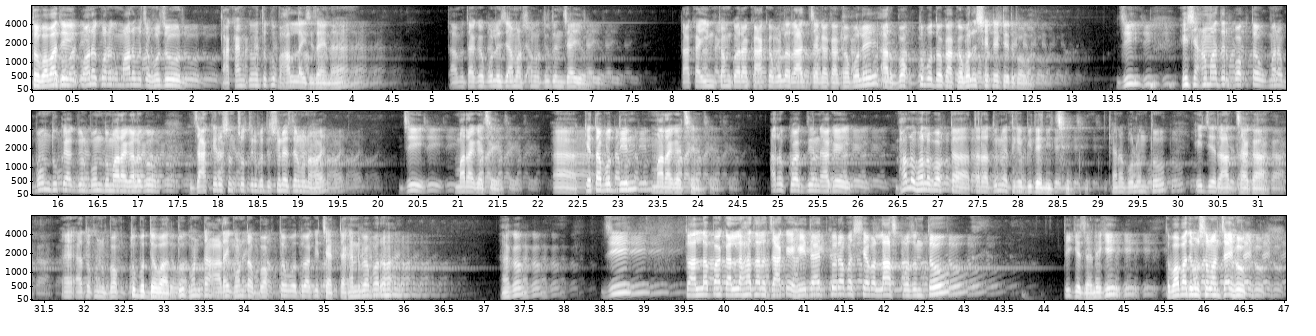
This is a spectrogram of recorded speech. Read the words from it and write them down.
তো বাবা যে অনেক অনেক মানুষ বলছে, হুজুর টাকা আমি তো খুব ভালো লাগছে, তাই না? আমি তাকে বলি যে, আমার সঙ্গে দুদিন যাইও। টাকা ইনকাম করা কাকে বলে রাত জায়গা কাকা বলে আর বক্তব্য দেওয়া কাকে বলে সেটাই টের বাবা জি? এই যে আমাদের বক্তব্য মানে বন্ধুকে একজন বন্ধু মারা গেল গো জাকির হোসেন চতুর্বেদী শুনেছেন মনে হয়? জি মারা গেছে। কেতাবুদ্দিন মারা গেছেন। আরও কয়েকদিন আগে ভালো ভালো বক্তা তারা দুনিয়া থেকে বিদায় নিচ্ছে। কেন বলুন তো? এই যে রাত জাগা এতক্ষণ বক্তব্য দেওয়া দু ঘণ্টা আড়াই ঘণ্টা বক্তব্য দেওয়া কি চারটাখানি ব্যাপার হয়? হ্যাঁ গো? জি, তো আল্লাহ পাক আল্লাহ তাআলা যাকে হেদায়েত করে আবার সে আবার লাস্ট পর্যন্ত ঠিক আছে নাকি? তো বাবাজি মুসলমান, যাই হোক,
